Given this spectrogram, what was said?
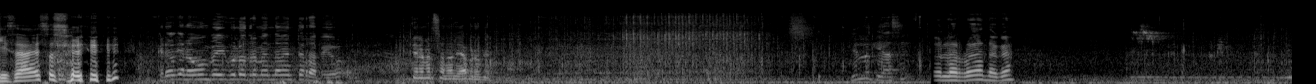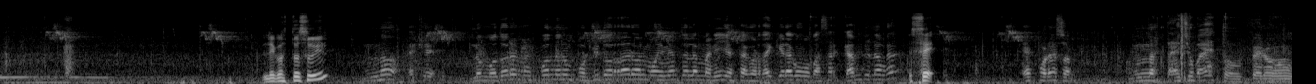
Quizás eso sí. Creo que no es un vehículo tremendamente rápido. Tiene personalidad propia. ¿Qué es lo que hace? Las ruedas de acá. ¿Le costó subir? No, es que los motores responden un poquito raro al movimiento de las manillas. ¿Te acordáis que era como pasar cambio la verdad? Sí. Es por eso. No está hecho para esto, pero,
